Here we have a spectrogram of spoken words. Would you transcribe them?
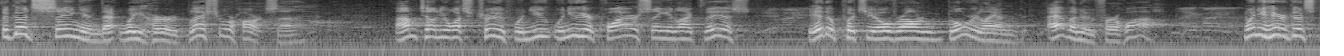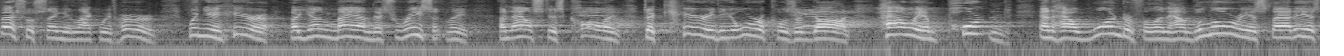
The good singing that we heard, bless your heart, son. I'm telling you what's truth. When you, when you hear choir singing like this, it'll put you over on Gloryland Avenue for a while. When you hear good special singing like we've heard, when you hear a young man that's recently announced his calling to carry the oracles of God. How important and how wonderful and how glorious that is.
